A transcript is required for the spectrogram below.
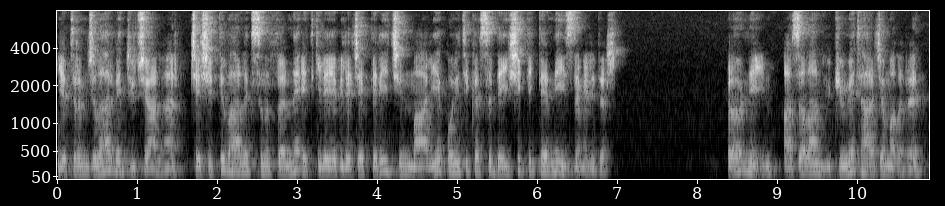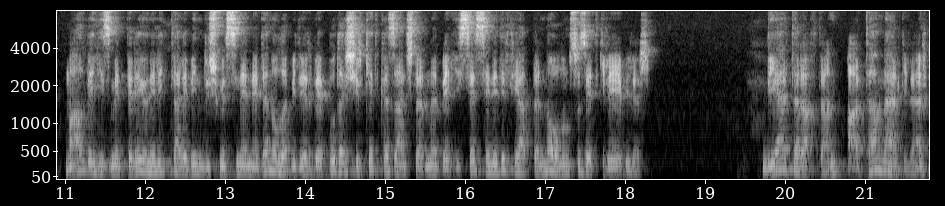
Yatırımcılar ve tüccarlar çeşitli varlık sınıflarını etkileyebilecekleri için maliye politikası değişikliklerini izlemelidir. Örneğin, azalan hükümet harcamaları, mal ve hizmetlere yönelik talebin düşmesine neden olabilir ve bu da şirket kazançlarını ve hisse senedi fiyatlarını olumsuz etkileyebilir. Diğer taraftan, artan vergiler,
